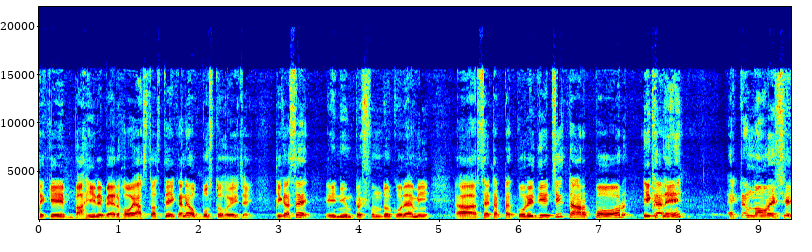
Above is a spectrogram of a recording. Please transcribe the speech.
থেকে বাহিরে বের হয়, আস্তে আস্তে এখানে অভ্যস্ত হয়ে যায়। ঠিক আছে? এই নিয়মটা সুন্দর করে আমি সেট আপটা করে দিয়েছি। তারপর এখানে একটা নর এসে,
